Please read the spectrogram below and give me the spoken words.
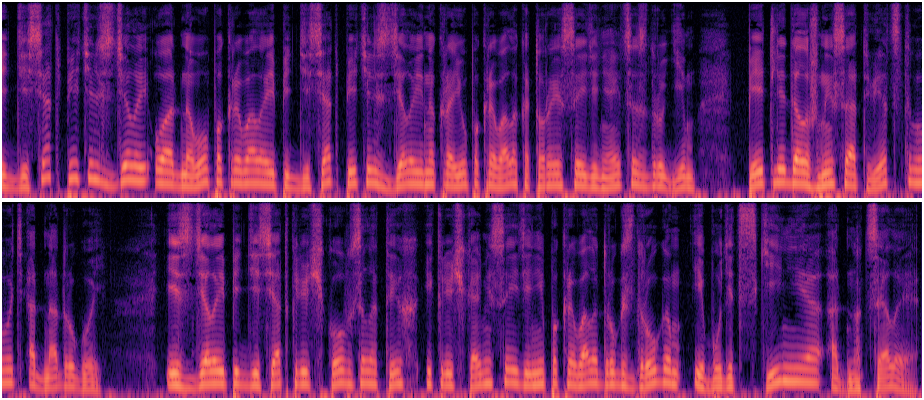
Пятьдесят петель сделай у одного покрывала и пятьдесят петель сделай на краю покрывала, которое соединяется с другим. Петли должны соответствовать одна другой и сделай пятьдесят крючков золотых и крючками соедини покрывало друг с другом, и будет скиния одно целое.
